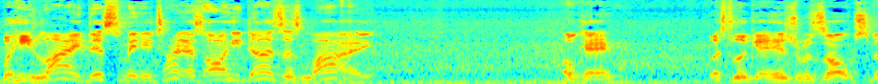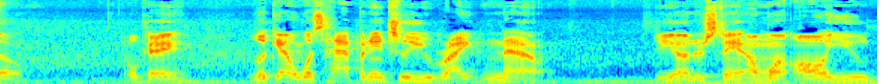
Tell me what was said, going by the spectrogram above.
But he lied this many times. That's all he does is lie. Okay. Let's look at his results though. Okay? Look at what's happening to you right now. Do you understand? I want all you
